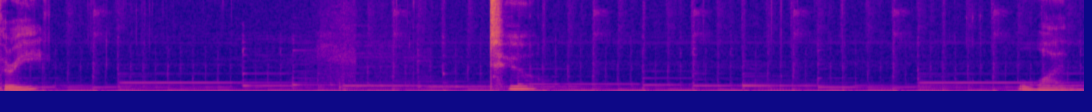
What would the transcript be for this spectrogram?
Three. Two. one.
